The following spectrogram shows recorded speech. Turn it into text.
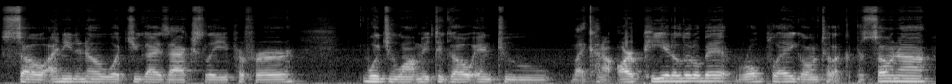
So I need to know what you guys actually prefer. Would you want me to go into like kind of RP it a little bit, role play, go into like a persona?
